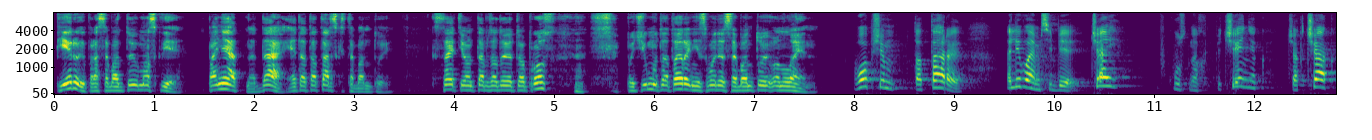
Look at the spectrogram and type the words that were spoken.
Первый про Сабантуй в Москве. Понятно, да, это татарский Сабантуй. Кстати, он там задает вопрос, почему татары не смотрят Сабантуй онлайн. В общем, татары наливаем себе чай, вкусных печенек, чак-чак,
